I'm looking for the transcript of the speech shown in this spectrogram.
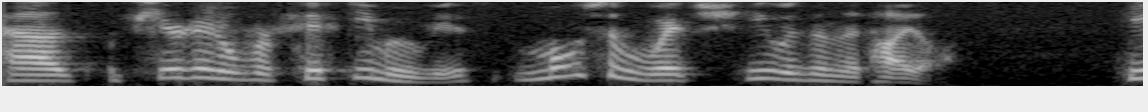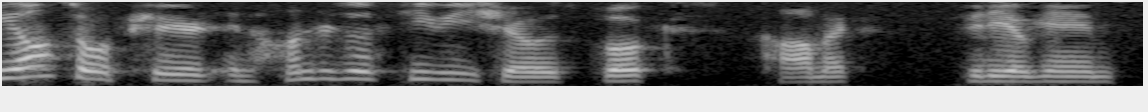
has appeared in over 50 movies, most of which he was in the title. He also appeared in hundreds of TV shows, books, comics, video games,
